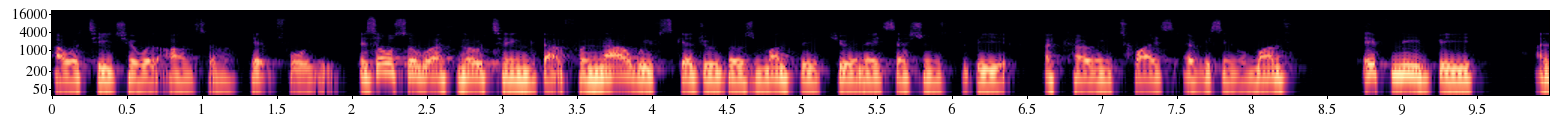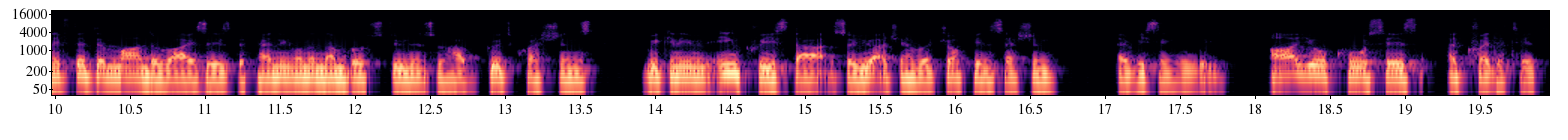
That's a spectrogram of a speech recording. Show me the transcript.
our teacher will answer it for you. It's also worth noting that for now, we've scheduled those monthly Q&A sessions to be occurring twice every single month, if need be, and if the demand arises, depending on the number of students who have good questions, we can even increase that so you actually have a drop-in session every single week. Are your courses accredited?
